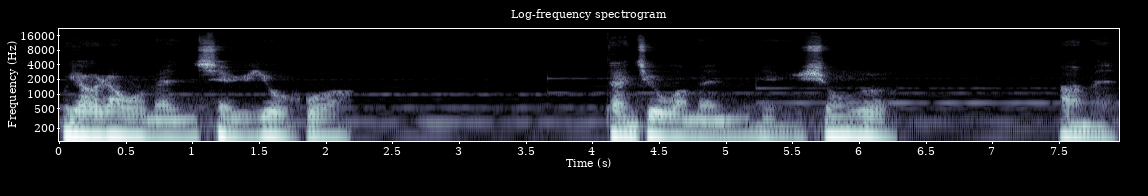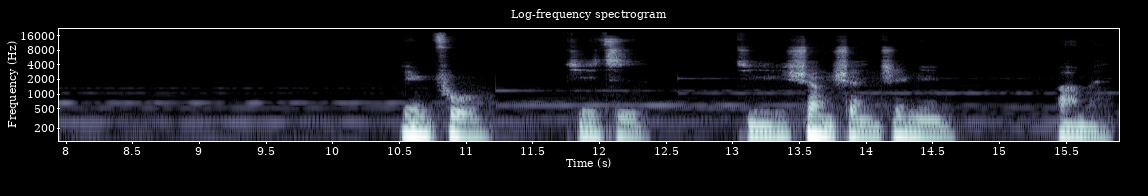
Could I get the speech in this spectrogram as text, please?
不要让我们陷于诱惑，但救我们免于凶恶。阿门。应父及子及圣神之名。阿门。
